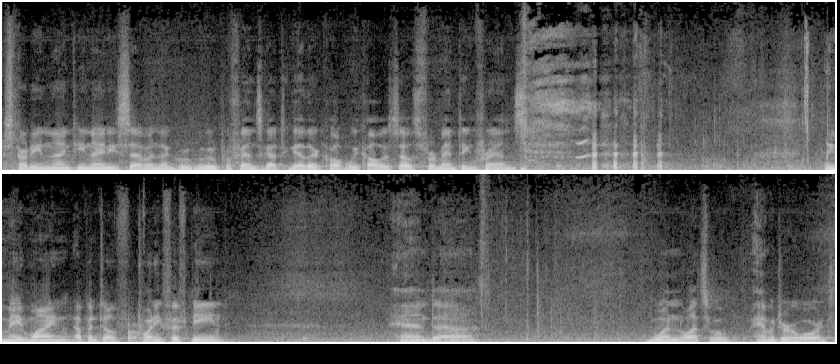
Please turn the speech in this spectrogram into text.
starting in 1997. A group, group of friends got together. Called, we call ourselves Fermenting Friends. we made wine up until 2015 and uh, won lots of amateur awards.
